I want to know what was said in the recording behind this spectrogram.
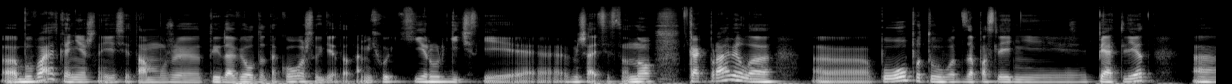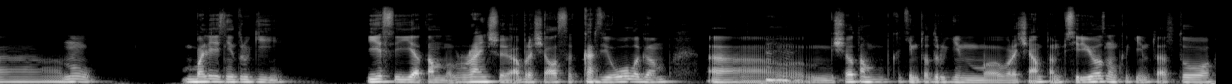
А, бывает, конечно, если там уже ты довел до такого, что где-то там хирургические э, вмешательства. Но, как правило, э, по опыту вот за последние пять лет, э, ну, болезни другие. Если я там раньше обращался к кардиологам, mm-hmm. еще там каким-то другим э, врачам, там серьезным каким-то, то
